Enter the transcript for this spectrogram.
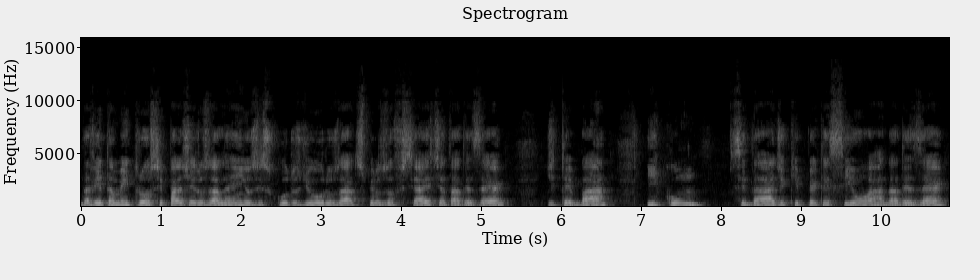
Davi também trouxe para Jerusalém os escudos de ouro usados pelos oficiais de Adadezer, de Tebá e Cum, cidade que pertenciam a Adadezer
